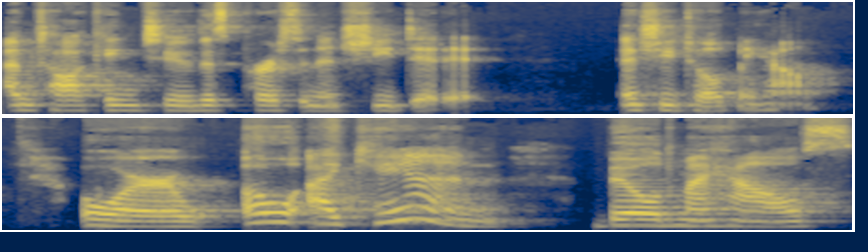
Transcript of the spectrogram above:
I'm talking to this person and she did it and she told me how. Or, oh, I can build my house.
